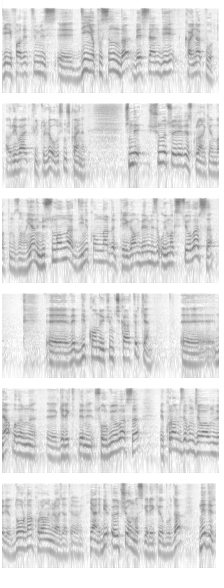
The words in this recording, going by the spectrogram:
diye ifade ettiğimiz e, din yapısının da beslendiği kaynak bu. Rivayet kültürüyle oluşmuş kaynak. Şimdi şunu söyleyebiliriz Kur'an-ı Kerim'e baktığımız zaman. Yani Müslümanlar dini konularda peygamberimize uymak istiyorlarsa e, ve bir konuda hüküm çıkartırken e, ne yapmalarını e, gerektiklerini sorguluyorlarsa e, Kur'an bize bunun cevabını veriyor. Doğrudan Kur'an'a müracaat etmek. Yani bir ölçü olması gerekiyor burada. Nedir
